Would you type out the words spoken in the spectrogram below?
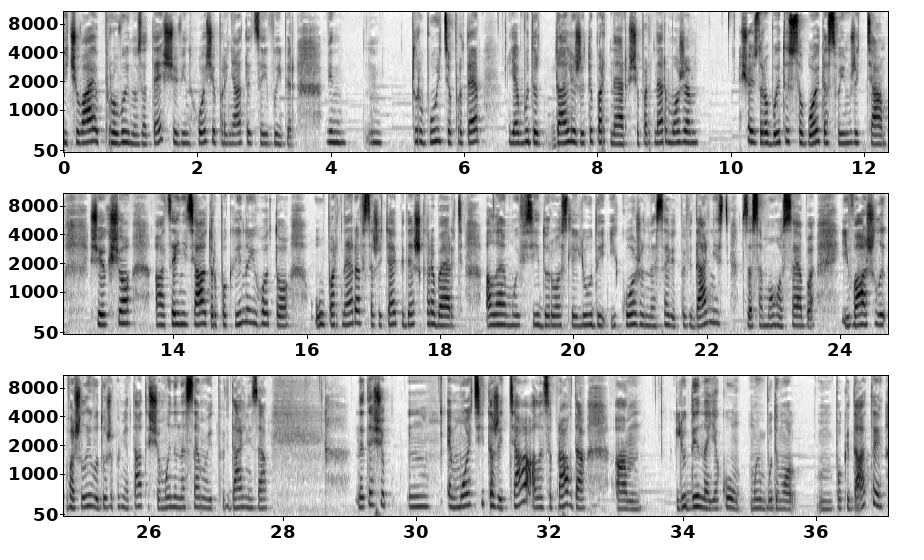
відчуває провину за те, що він хоче прийняти цей вибір. Він турбується про те, як буде далі жити партнер, що партнер може. Щось зробити з собою та своїм життям. Що якщо а, цей ініціатор покине його, то у партнера все життя піде шкереберть. Але ми всі дорослі люди, і кожен несе відповідальність за самого себе. І важливо, важливо дуже пам'ятати, що ми не несемо відповідальність за не те, що емоції та життя, але це правда а, людина, яку ми будемо покидати,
